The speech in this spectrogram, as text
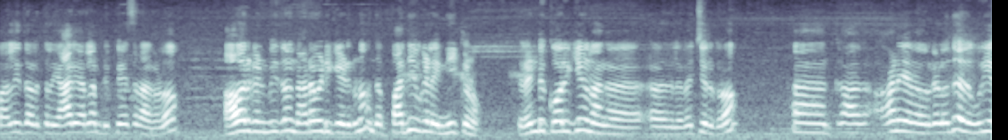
வலைதளத்தில் யார் யாரெல்லாம் இப்படி பேசுகிறாங்களோ அவர்கள் மீது தான் நடவடிக்கை எடுக்கணும். அந்த பதிவுகளை நீக்கணும். ரெண்டு கோரிக்கையும் நாங்கள் அதில் வச்சுருக்கிறோம். ஆணையர் அவர்கள் வந்து அது உரிய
